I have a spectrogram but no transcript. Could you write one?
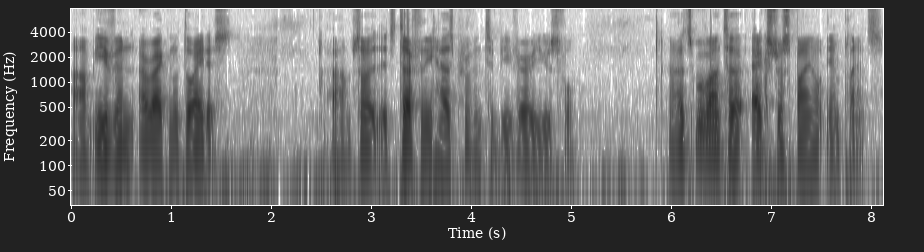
um, even arachnoiditis. Um, so it, it definitely has proven to be very useful. Now let's move on to extraspinal implants.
